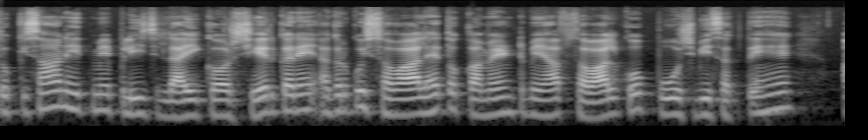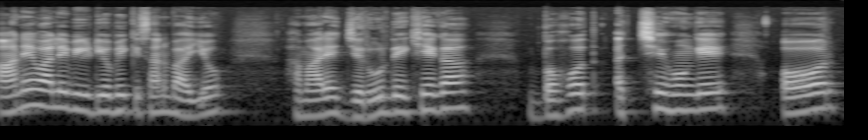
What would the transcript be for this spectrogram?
तो किसान हित में प्लीज़ लाइक और शेयर करें। अगर कोई सवाल है तो कमेंट में आप सवाल को पूछ भी सकते हैं। आने वाले वीडियो भी किसान भाइयों, हमारे ज़रूर देखिएगा। बहुत अच्छे होंगे और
